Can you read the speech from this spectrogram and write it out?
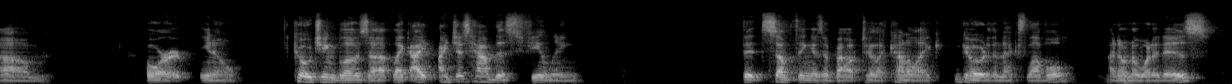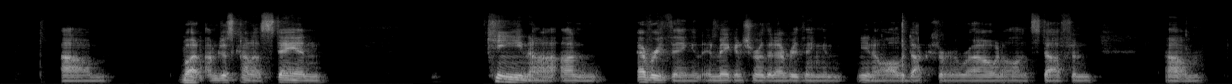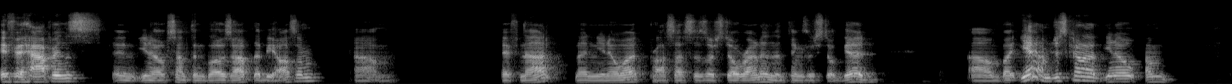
um, or you know coaching blows up. Like I I just have this feeling that something is about to like kind of like go to the next level. I don't know what it is. Um, but I'm just kind of staying keen uh, on everything and, and making sure that everything and you know all the ducks are in a row and all that stuff. And um, if it happens and you know something blows up, that'd be awesome. Um, if not, then you know what processes are still running and things are still good. Um, but yeah, I'm just kind of you know I'm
